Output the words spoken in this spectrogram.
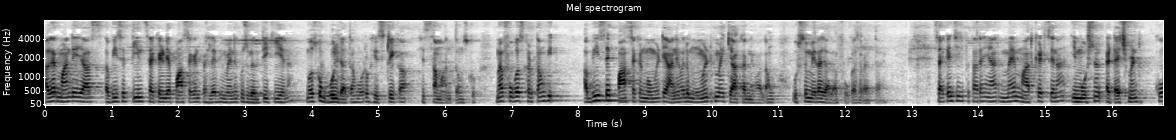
अगर मान लीजिए आज, अभी से तीन सेकंड या पाँच सेकंड पहले भी मैंने कुछ गलती की है ना, मैं उसको भूल जाता हूँ और हिस्ट्री का हिस्सा मानता हूँ उसको। मैं फोकस करता हूँ कि अभी से पाँच सेकंड मोमेंट या आने वाले मोमेंट में क्या करने वाला हूँ, उससे मेरा ज़्यादा फोकस रहता है। सेकेंड चीज़ बता रहे हैं यार, मैं मार्केट से ना इमोशनल अटैचमेंट को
